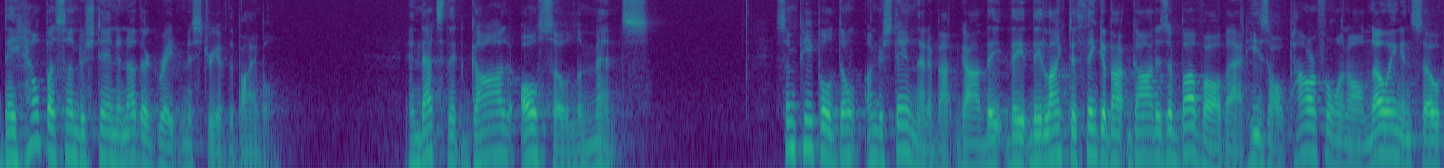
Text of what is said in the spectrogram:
They help us understand another great mystery of the Bible, and that's that God also laments. Some people don't understand that about God. They, they, they like to think about God as above all that. He's all powerful and all knowing, and so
